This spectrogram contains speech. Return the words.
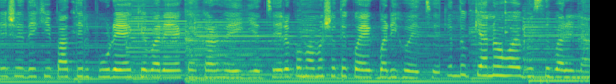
এসে দেখি পাতিল পুড়ে একেবারে একাকার হয়ে গিয়েছে। এরকম আমার সাথে কয়েকবারই হয়েছে। কিন্তু কেন হয় বুঝতে পারি না।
